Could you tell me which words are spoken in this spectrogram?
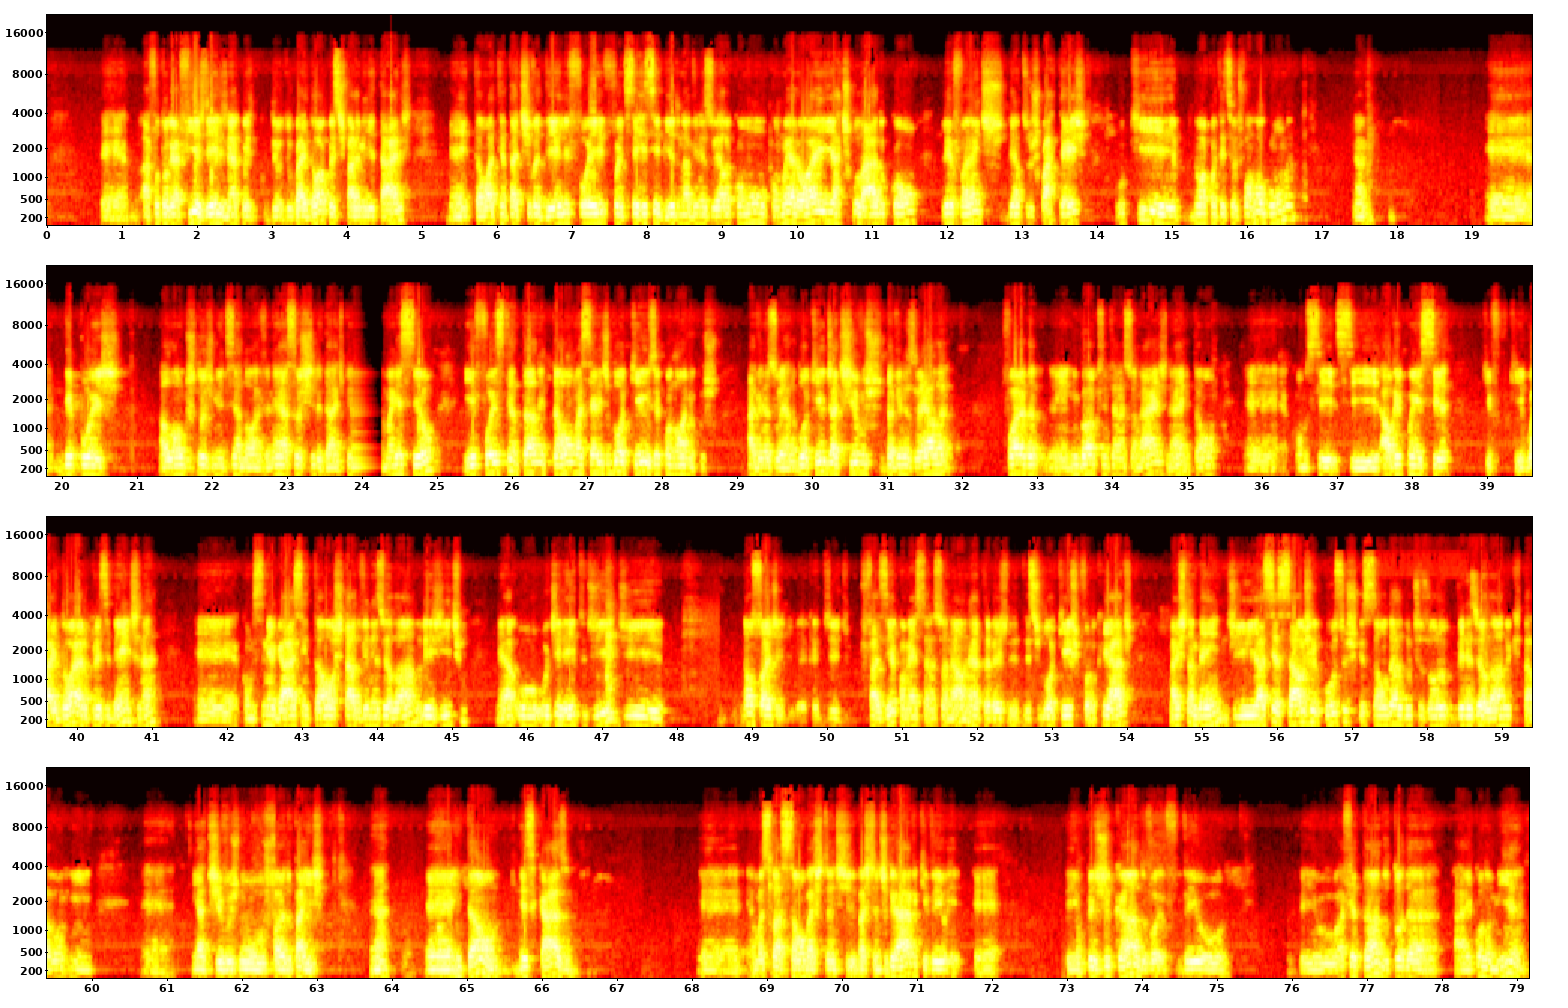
É, há fotografias deles, né, do, do Guaidó com esses paramilitares. Né, então, a tentativa dele foi, foi de ser recebido na Venezuela como, como um herói e articulado com levantes dentro dos quartéis, o que não aconteceu de forma alguma. Né? É, depois, ao longo de 2019, né, essa hostilidade permaneceu e foi se tentando, então, uma série de bloqueios econômicos à Venezuela. Bloqueio de ativos da Venezuela fora da, em bancos internacionais, né? Então, é como se, se ao reconhecer que, que Guaidó era o presidente, né? É, como se negasse, então, ao Estado venezuelano legítimo né, o, o, direito de, de não só de, de, fazer comércio internacional, né, através desses bloqueios que foram criados, mas também de acessar os recursos que são da, do Tesouro venezuelano que estavam em, é, em ativos no, fora do país. Né? É, então, nesse caso, é, é uma situação bastante, bastante grave que veio, é, veio prejudicando, veio, veio afetando toda a economia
